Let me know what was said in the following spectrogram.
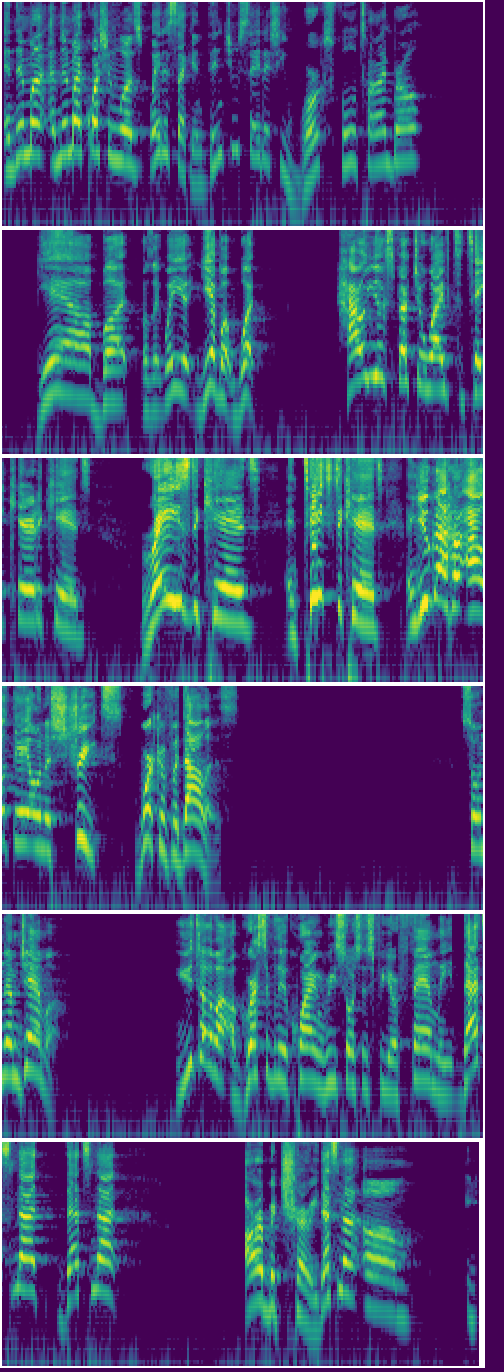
And then my and then my question was, wait a second, didn't you say that she works full time, bro? Yeah, but I was like, wait, yeah, but what? How you expect your wife to take care of the kids, raise the kids, and teach the kids, and you got her out there on the streets working for dollars? So Nemjama, you talk about aggressively acquiring resources for your family. That's not that's not arbitrary. That's not um a,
